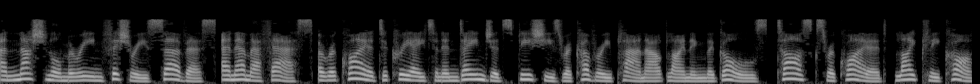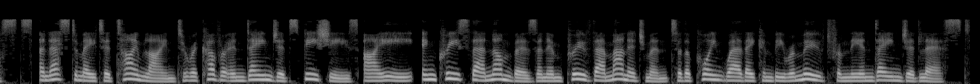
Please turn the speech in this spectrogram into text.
and National Marine Fisheries Service NMFS are required to create an endangered species recovery plan outlining the goals, tasks required, likely costs, and estimated timeline to recover endangered species i.e., increase their numbers and improve their management to the point where they can be removed from the endangered list.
